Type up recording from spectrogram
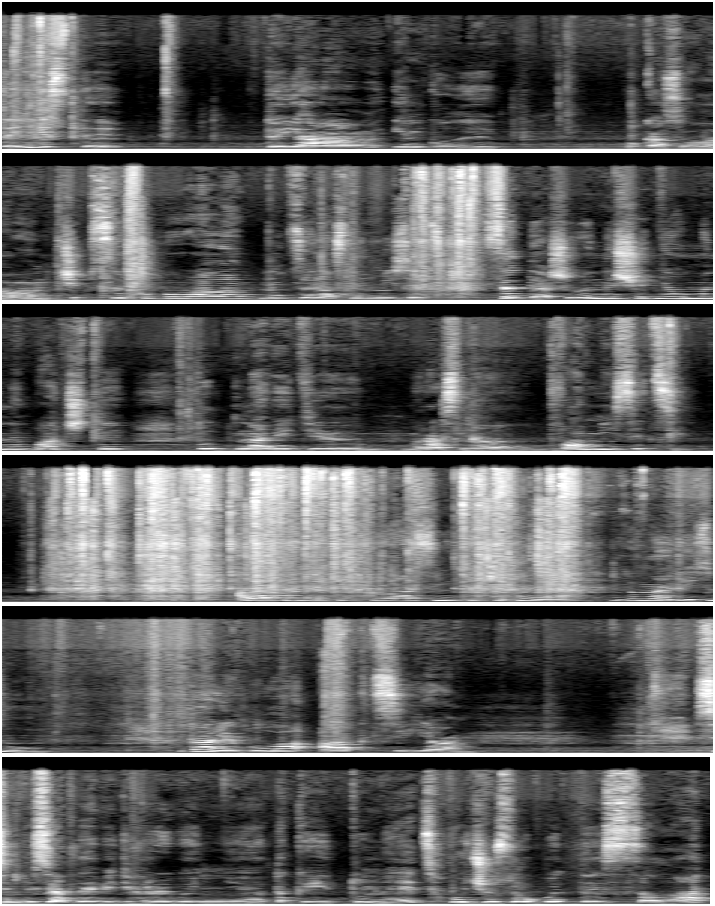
заїсти, то я інколи показувала вам чіпси купувала. Ну, це раз на місяць. Це теж ви не щодня у мене бачите. Тут навіть е, раз на два місяці. Класні. Думаю, візьму. Далі була акція 79 гривень такий тунець. Хочу зробити салат.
